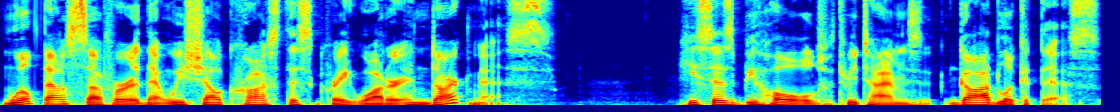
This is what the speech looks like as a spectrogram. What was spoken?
wilt thou suffer that we shall cross this great water in darkness? He says, Behold, three times. God, look at this.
